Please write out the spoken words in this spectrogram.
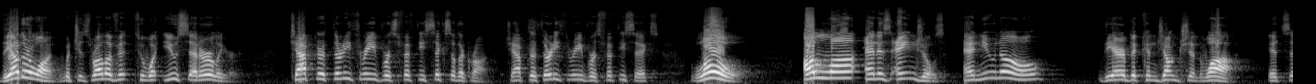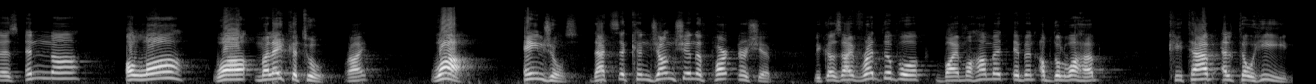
The other one, which is relevant to what you said earlier, chapter 33, verse 56 of the Quran. Chapter 33, verse 56. Lo, Allah and His angels. And you know the Arabic conjunction wa. It says inna Allah wa malaikatu, right? Wa, angels. That's a conjunction of partnership. Because I've read the book by Muhammad ibn Abdul Wahhab, Kitab al-Tawheed.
